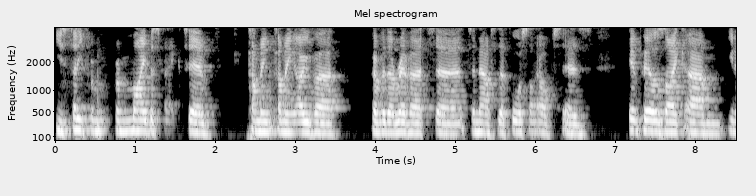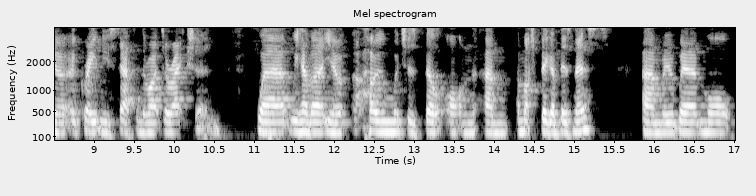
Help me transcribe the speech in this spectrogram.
You see, from from my perspective, coming coming over over the river to, to now to the Foresight offices, it feels like um, you know a great new step in the right direction. Where we have a you know a home which is built on um, a much bigger business. Um, we, we're more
